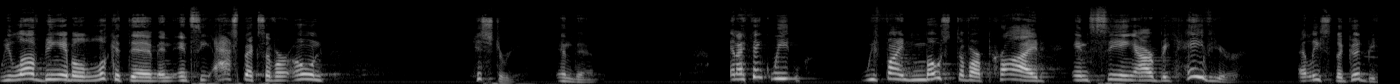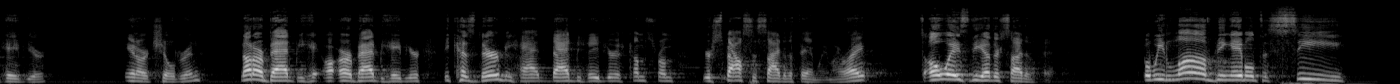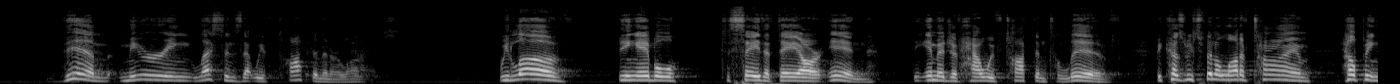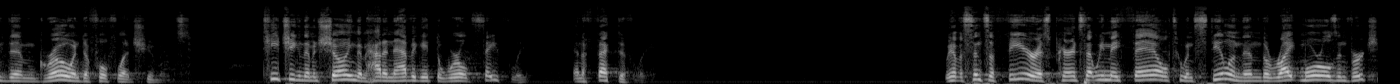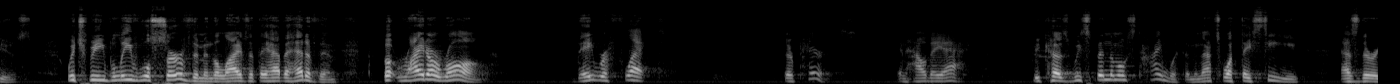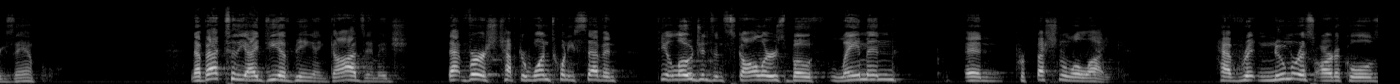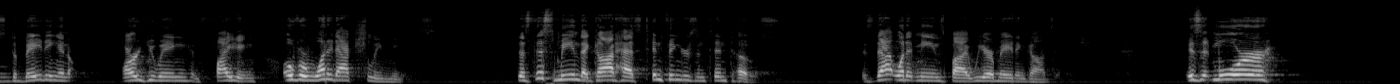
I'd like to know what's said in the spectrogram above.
We love being able to look at them and, and see aspects of our own history in them. And I think we, we find most of our pride in seeing our behavior, at least the good behavior, in our children, not our bad, beha- our bad behavior, because their beha- bad behavior comes from your spouse's side of the family. Am I right? It's always the other side of the family. But we love being able to see them mirroring lessons that we've taught them in our lives. We love being able to say that they are in the image of how we've taught them to live because we spend a lot of time helping them grow into full fledged humans, teaching them and showing them how to navigate the world safely and effectively. We have a sense of fear as parents that we may fail to instill in them the right morals and virtues, which we believe will serve them in the lives that they have ahead of them. But right or wrong, they reflect their parents and how they act because we spend the most time with them, and that's what they see as their example. Now, back to the idea of being in God's image, that verse, chapter 127, theologians and scholars, both laymen and professional alike, have written numerous articles debating and arguing and fighting over what it actually means. Does this mean that God has 10 fingers and 10 toes? Is that what it means by we are made in God's image? Is it more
